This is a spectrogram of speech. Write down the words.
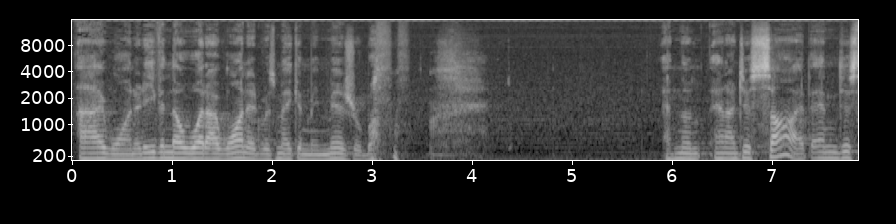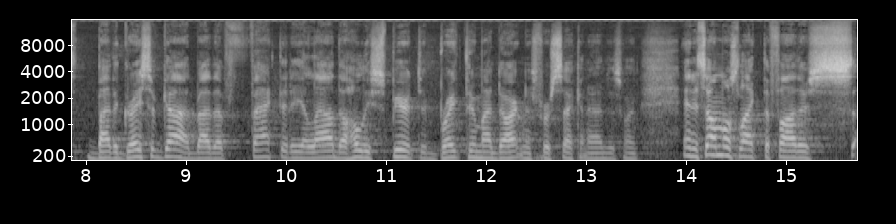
I wanted, even though what I wanted was making me miserable. and, the, and I just saw it. And just by the grace of God, by the fact that He allowed the Holy Spirit to break through my darkness for a second, I just went. And it's almost like the Father,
